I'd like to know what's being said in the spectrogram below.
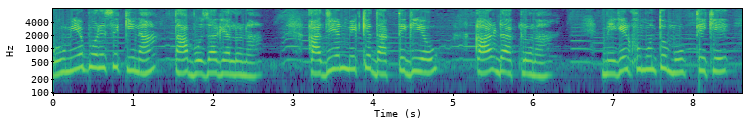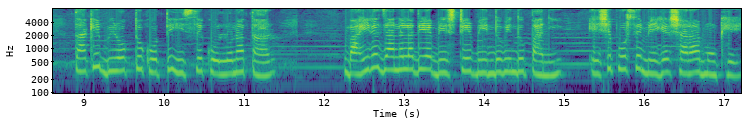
ঘুমিয়ে পড়েছে কিনা তা বোঝা গেল না। আদ্রিয়ান মেঘকে ডাকতে গিয়েও আর ডাকলো না। মেঘের ঘুমন্ত মুখ থেকে তাকে বিরক্ত করতে ইচ্ছে করল না তার। বাহিরে জানালা দিয়ে বৃষ্টির বিন্দু বিন্দু পানি এসে পড়ছে মেঘের সারা মুখে।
